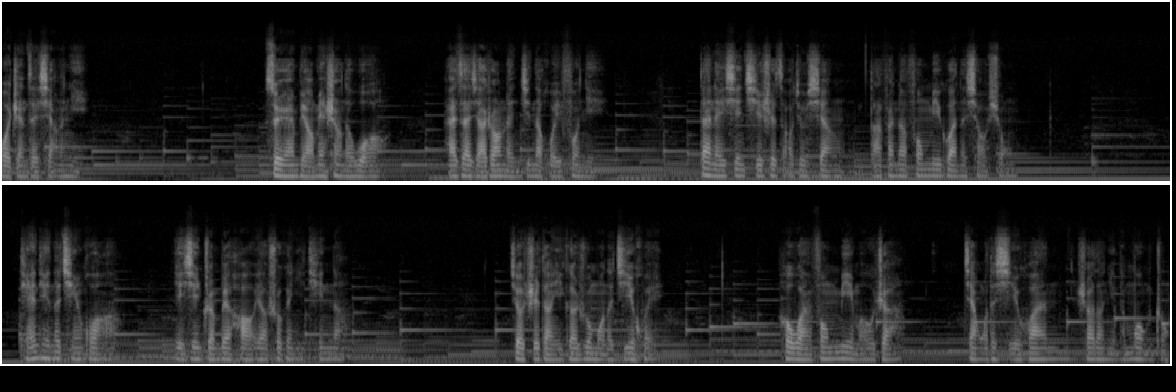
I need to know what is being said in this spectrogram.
我正在想你，虽然表面上的我还在假装冷静的回复你，但内心其实早就像打翻了蜂蜜罐的小熊。甜甜的情话已经准备好要说给你听了，就只等一个入梦的机会，和晚风密谋着将我的喜欢捎到你的梦中。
